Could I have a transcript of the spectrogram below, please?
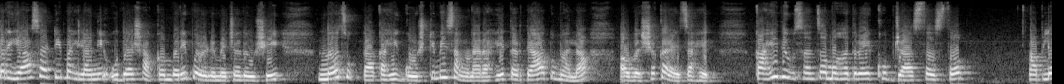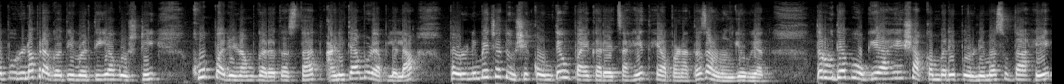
तर यासाठी महिलांनी उद्या शाकंभरी पौर्णिमेच्या दिवशी न चुकता काही गोष्टी मी सांगणार आहे तर त्या तुम्हाला अवश्य करायच्या आहेत. काही दिवसांचं महत्त्व हे खूप जास्त असतं. आपल्या पूर्ण प्रगतीवरती या गोष्टी खूप परिणाम करत असतात आणि त्यामुळे आपल्याला पौर्णिमेच्या दिवशी कोणते उपाय करायचे आहेत हे आपण आता जाणून घेऊयात. तर उद्या भोगी आहे शाकंभरी पौर्णिमा सुद्धा आहे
